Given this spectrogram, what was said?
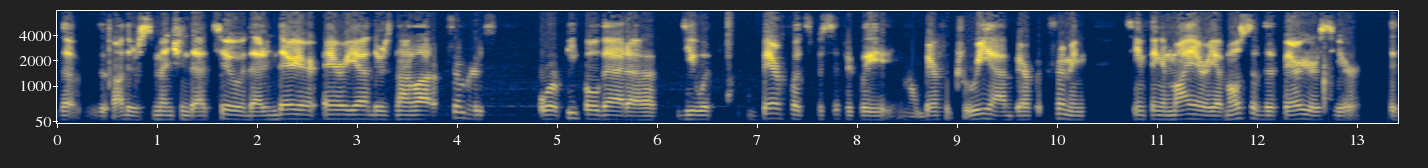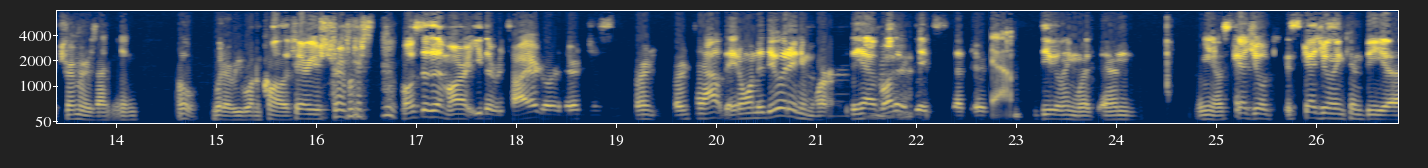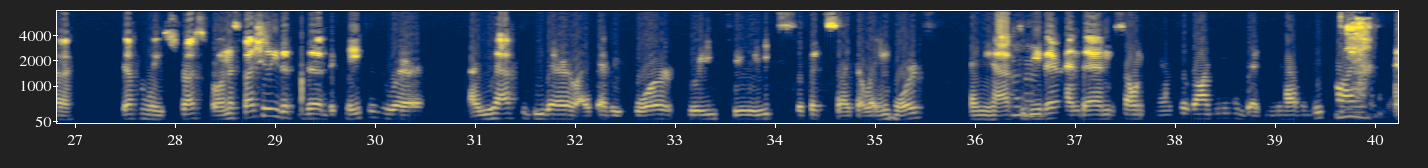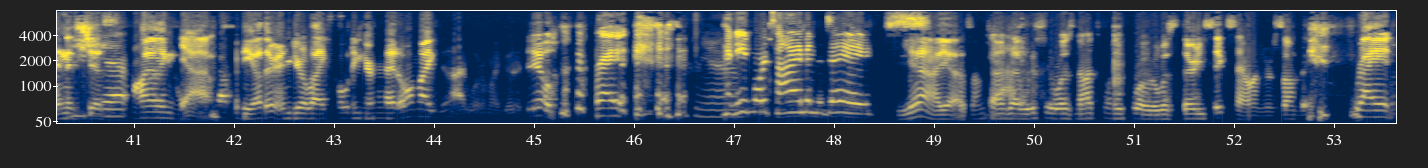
the, the others mentioned that too that in their area there's not a lot of trimmers or people that uh, deal with barefoot specifically, you know, barefoot rehab, barefoot trimming same thing in my area. Most of the farriers here, the trimmers, I mean, oh, whatever you want to call it, farrier trimmers. Most of them are either retired or they're just burnt, burnt out. They don't want to do it anymore. They have mm-hmm. other gigs that they're yeah. dealing with, and you know, schedule scheduling can be uh, definitely stressful, and especially the the, the cases where uh, you have to be there like every four, three, two weeks if it's like a lame horse and you have mm-hmm. to be mm-hmm. there, and then someone cancels on you, and then you have a new client, and it's just yeah. piling yeah. one after the other, and you're like holding your head, oh my god, what am I going to do? right. yeah. I need more time in the day. Yeah, yeah. Sometimes yeah. I wish it was not 24; it was 36 hours or something. right.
